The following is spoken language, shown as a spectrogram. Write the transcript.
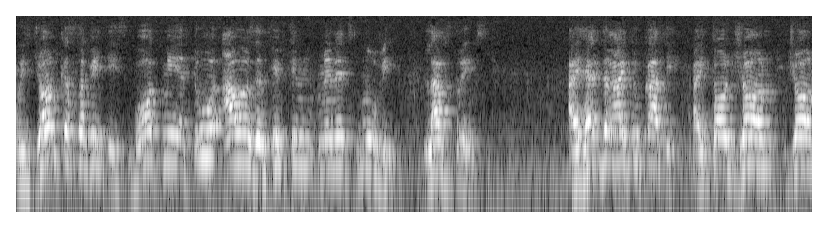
with John Cassavetes brought me a two hours and 15 minutes movie, Love Streams. I had the right to cut it. I told John, John,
